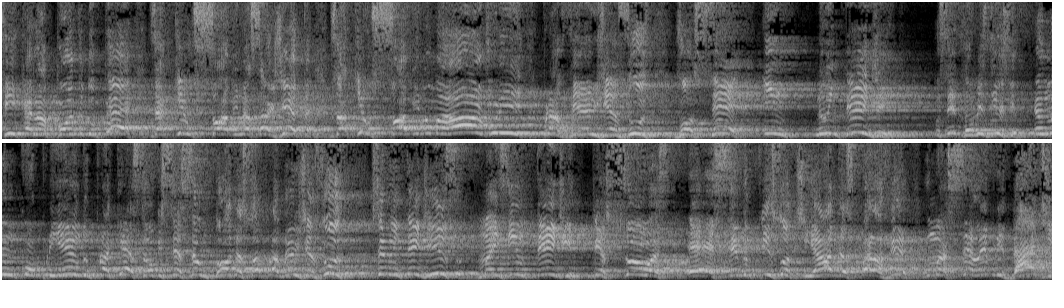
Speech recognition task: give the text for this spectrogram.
fica na ponta do pé, Zaqueu sobe na sarjeta, Zaqueu sobe numa árvore para ver Jesus. Você não entende? Você talvez disse, eu não compreendo para que essa obsessão toda só para ver Jesus. Você não entende isso, mas entende pessoas é, sendo pisoteadas para ver uma celebridade,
